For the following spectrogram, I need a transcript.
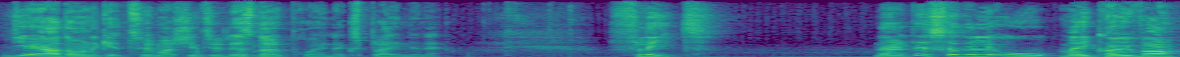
Yeah, I don't want to get too much into it. There's no point explaining it. Fleet. Now this had a little makeover,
